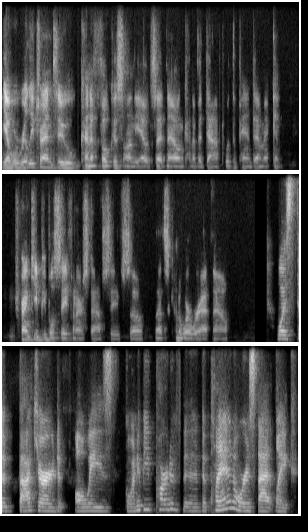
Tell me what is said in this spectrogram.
yeah, we're really trying to kind of focus on the outside now and kind of adapt with the pandemic and try and keep people safe and our staff safe. So that's kind of where we're at now. Was the backyard always going to be part of the the plan, or is that like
